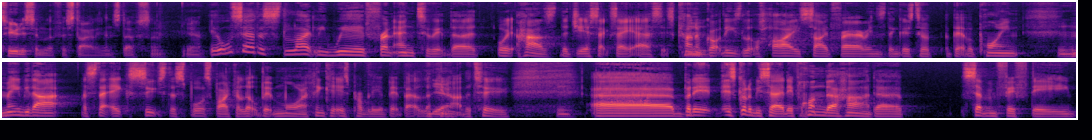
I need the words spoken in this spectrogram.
too dissimilar for styling and stuff. So yeah, It also had a slightly weird front end to it, the, or it has the GSX-8S. It's kind Hmm. of got these little high side fairings, then goes to a, a bit of a point. Mm-hmm. Maybe that aesthetic suits the sports bike a little bit more. I think it is probably a bit better looking Yeah. Out of the two. Uh, but it, it's got to be said, if Honda had a 750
